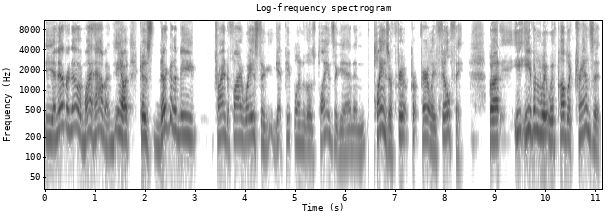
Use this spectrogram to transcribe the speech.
you never know; it might happen. You know, because they're going to be trying to find ways to get people into those planes again, and planes are fairly filthy. But e- even with, with, public transit,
